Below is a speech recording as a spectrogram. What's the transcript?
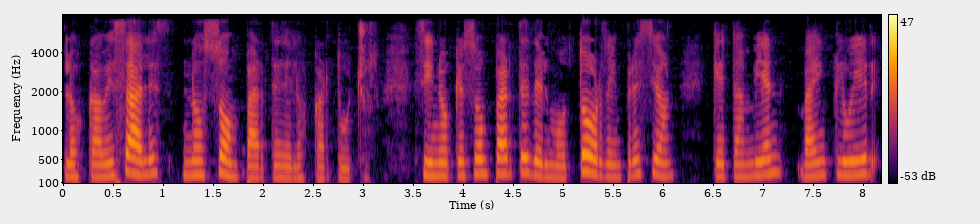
los cabezales no son parte de los cartuchos, sino que son parte del motor de impresión que también va a incluir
